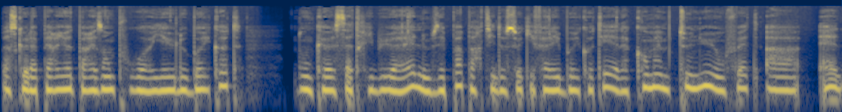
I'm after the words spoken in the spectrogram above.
Parce que la période, par exemple, où euh, il y a eu le boycott, donc euh, sa tribu à elle ne faisait pas partie de ceux qu'il fallait boycotter. Elle a quand même tenu en fait à elle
